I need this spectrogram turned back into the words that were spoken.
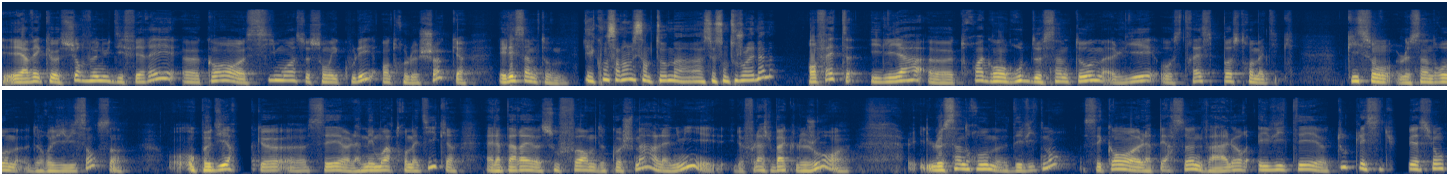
et avec survenu différé euh, quand six mois se sont écoulés entre le choc et les symptômes. Et concernant les symptômes, euh, ce sont toujours les mêmes? En fait, il y a trois grands groupes de symptômes liés au stress post-traumatique, qui sont le syndrome de reviviscence, on peut dire que euh, c'est euh, la mémoire traumatique. Elle apparaît euh, sous forme de cauchemar la nuit et de flashback le jour. Le syndrome d'évitement, c'est quand la personne va alors éviter toutes les situations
